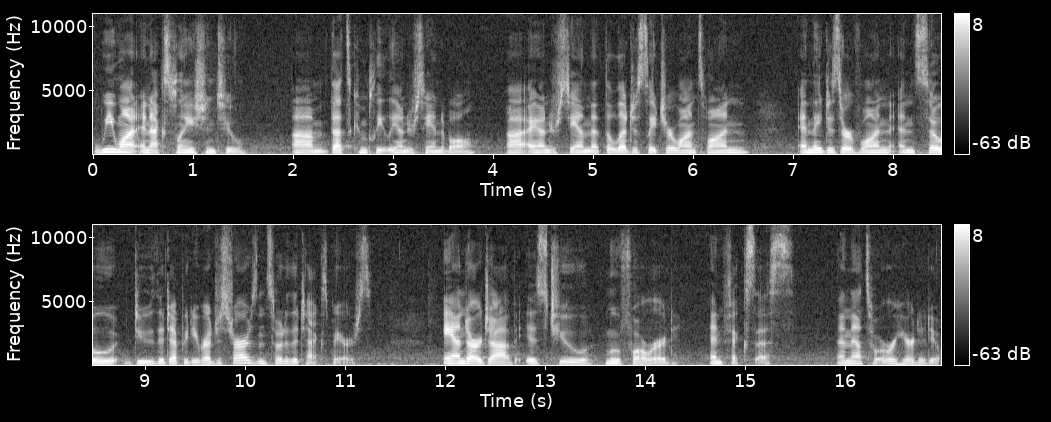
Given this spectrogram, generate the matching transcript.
we want an explanation too. Um, that's completely understandable. Uh, I understand that the legislature wants one and they deserve one, and so do the deputy registrars, and so do the taxpayers. And our job is to move forward and fix this. And that's what we're here to do.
